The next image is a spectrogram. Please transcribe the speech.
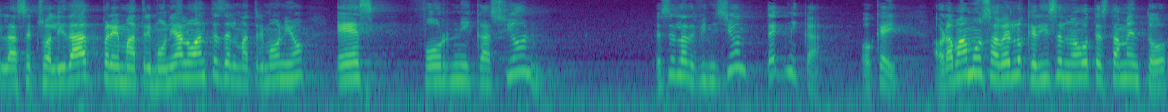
la sexualidad prematrimonial o antes del matrimonio es fornicación. Esa es la definición técnica. Ok, Ahora vamos a ver lo que dice el Nuevo Testamento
